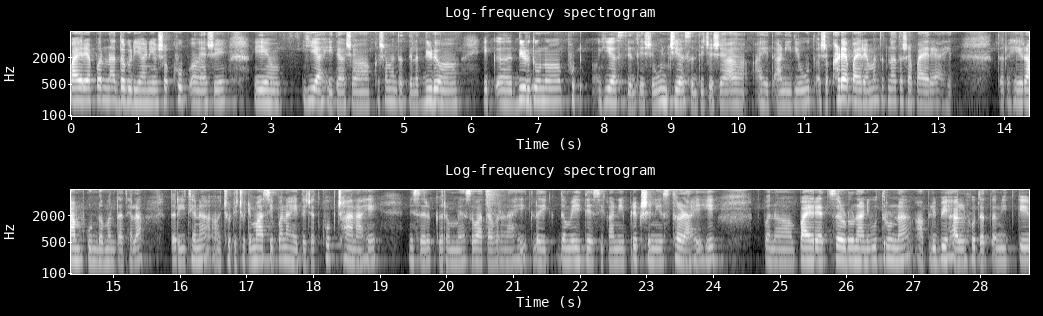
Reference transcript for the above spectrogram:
पायऱ्या पण ना दगडी आणि अशा खूप असे ही आहे त्या अशा कशा म्हणतात त्याला दीड एक दीड दोन फूट ही असतील ते असे उंची असेल त्याचे असे आहेत आणि ते उत अशा खड्या पायऱ्या म्हणतात ना तशा पायऱ्या आहेत. तर हे रामकुंड म्हणतात ह्याला. तर इथे ना छोटे छोटे मासे पण आहेत त्याच्यात. खूप छान आहे. निसर्गरम्य असं वातावरण आहे. इथलं एकदम ऐतिहासिक आणि प्रेक्षणीय स्थळ आहे हे. पण पायऱ्या पायऱ्यात चढून आणि उतरून ना आपले बेहाल होतात आणि इतके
